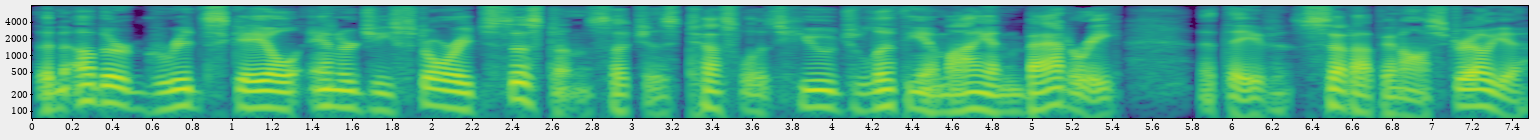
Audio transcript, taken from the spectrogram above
than other grid scale energy storage systems, such as Tesla's huge lithium ion battery that they've set up in Australia.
